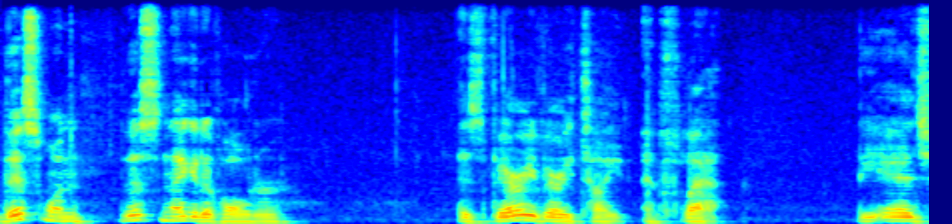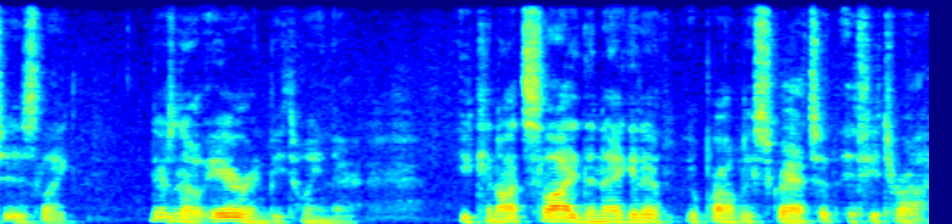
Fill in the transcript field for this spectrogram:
This one, this negative holder is very, very tight and flat. The edge is like, there's no air in between there. You cannot slide the negative. You'll probably scratch it if you try.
